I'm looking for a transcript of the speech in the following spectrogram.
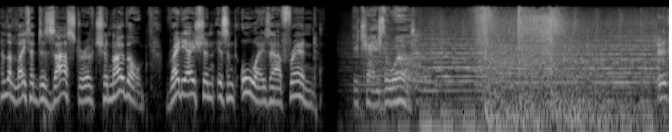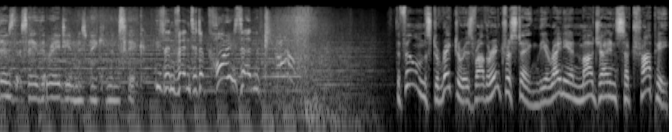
and the later disaster of Chernobyl. Radiation isn't always our friend. You changed the world. There are those that say that radium is making them sick. He's invented a poison! Oh! The film's director is rather interesting, the Iranian Marjane Satrapi,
